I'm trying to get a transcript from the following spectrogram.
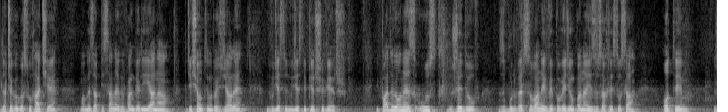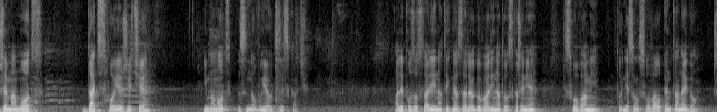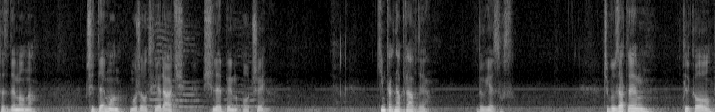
dlaczego go słuchacie, mamy zapisane w Ewangelii Jana w 10 rozdziale, 20-21 wiersz. I padły one z ust Żydów, zbulwersowanych wypowiedzią Pana Jezusa Chrystusa o tym, że ma moc dać swoje życie i ma moc znowu je odzyskać. Ale pozostali natychmiast zareagowali na to oskarżenie słowami: To nie są słowa opętanego przez demona. Czy demon może otwierać ślepym oczy? Kim tak naprawdę był Jezus? Czy był zatem tylko,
